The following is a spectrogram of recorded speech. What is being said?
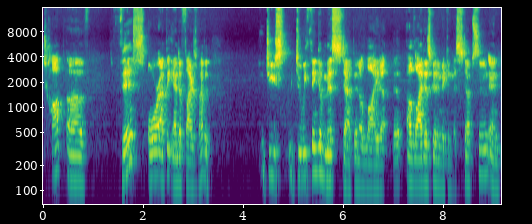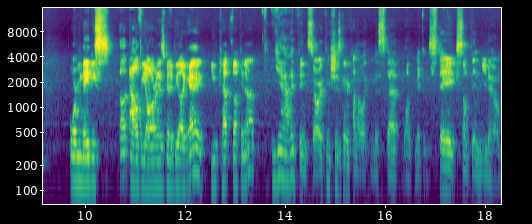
top of this or at the end of Fires of Heaven. Do you do we think a misstep in Elaida? Elaida is going to make a misstep soon, and or maybe uh, Alviarin is going to be like, "Hey, you kept fucking up." Yeah, I think so. I think she's gonna kind of like misstep, like make a mistake, something. You know,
